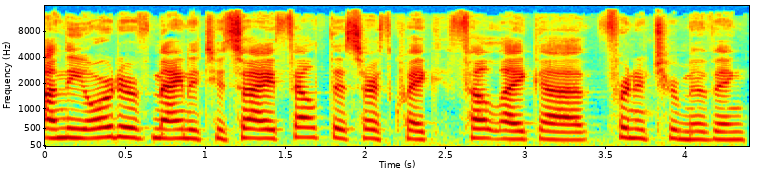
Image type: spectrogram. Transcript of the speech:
On the order of magnitude, so I felt this earthquake, felt like uh, furniture moving,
